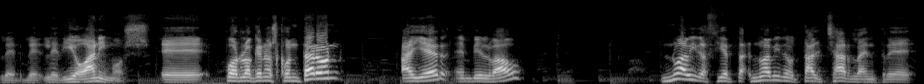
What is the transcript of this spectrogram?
le, dio ánimos. Por lo que nos contaron ayer en Bilbao, no ha habido cierta, no ha habido tal charla entre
